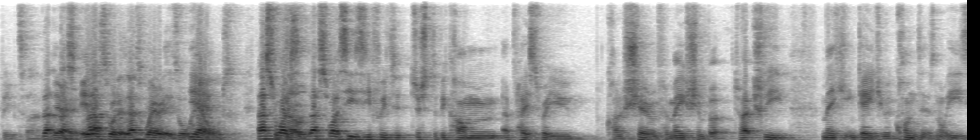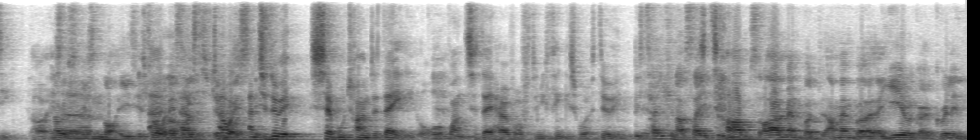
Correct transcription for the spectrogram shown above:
big time. That- yeah, that's- it- that's what it, that's where it is all Yeah. held. That's why. It's, that's why it's easy for you to just to become a place where you kind of share information, but to actually make it engaging with content is not easy. Oh, No, it's, it's Um, not easy. It's and- and- it's, do you know what, it's, and to do it several times a day or Yeah. once a day, however often you think it's worth doing. It's Yeah. taken us It's eighteen months, and I remember, I remember a year ago grilling,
